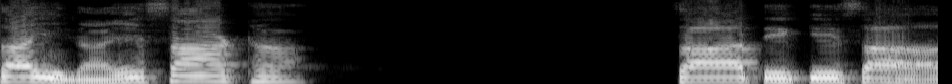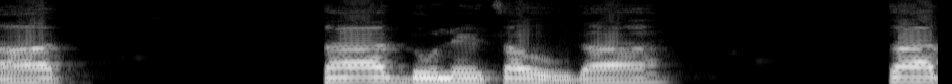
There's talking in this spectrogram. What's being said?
साई दहे साठ, सात एके सात सात दोने चौदा, सात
